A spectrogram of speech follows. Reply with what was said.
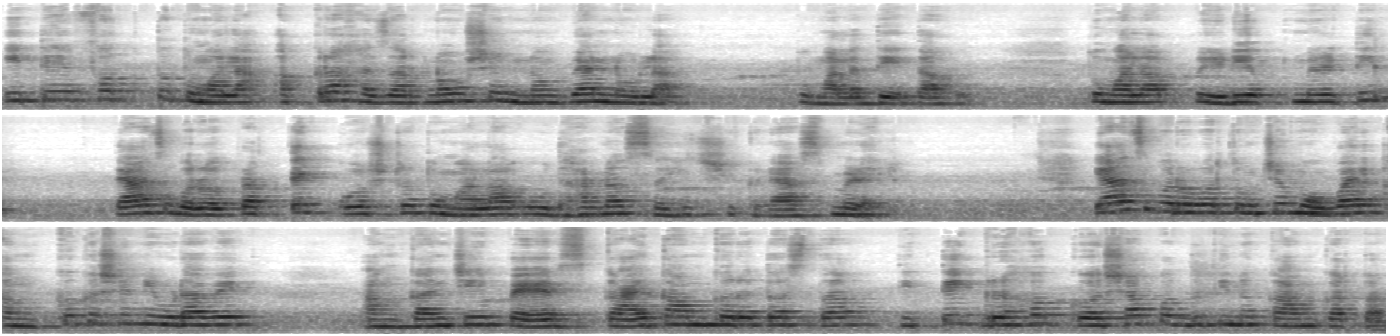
इथे फक्त तुम्हाला अकरा हजार नऊशे नव्याण्णवला तुम्हाला देत आहोत. तुम्हाला पी डी एफ मिळतील. त्याचबरोबर प्रत्येक गोष्ट तुम्हाला उदाहरणासहित शिकण्यास मिळेल. याचबरोबर तुमचे मोबाईल अंक कसे निवडावेत? अंकांचे पेअर्स काय काम करत असतात तिथे ग्रह कशा पद्धतीनं काम करतात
